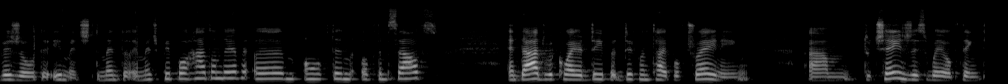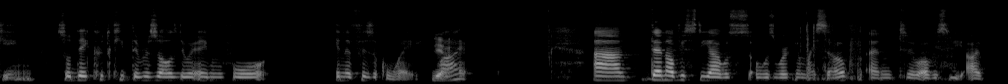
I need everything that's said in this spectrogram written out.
visual the image the mental image people had on their um, of them of themselves. And that required deep, different type of training um, to change this way of thinking so they could keep the results they were aiming for in a physical way Yeah. right um, then obviously I was I was working myself, and uh, obviously I've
